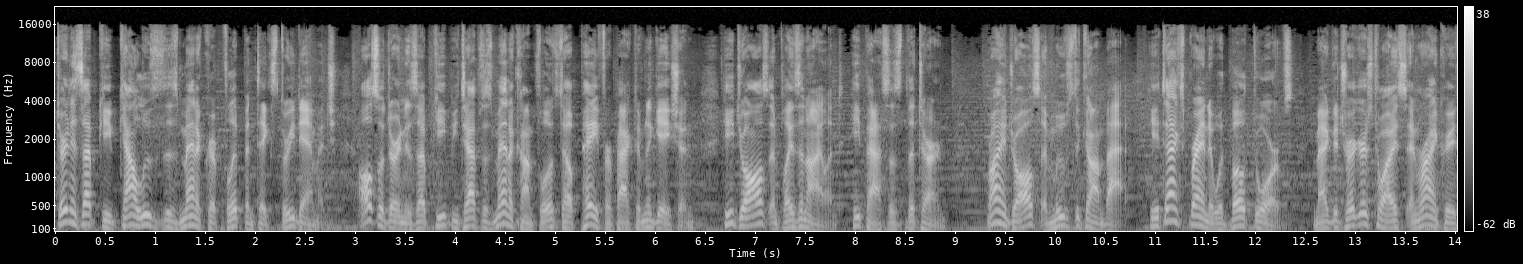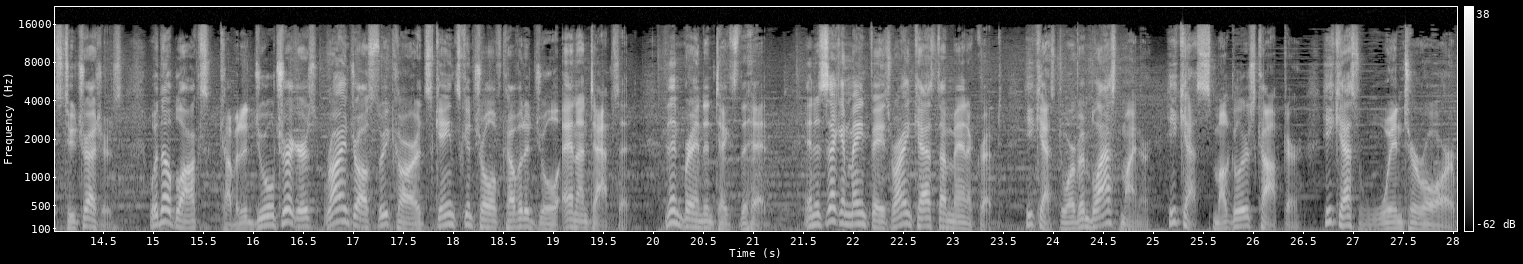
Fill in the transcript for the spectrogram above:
During his upkeep, Cal loses his Mana Crypt flip and takes 3 damage. Also during his upkeep, he taps his Mana Confluence to help pay for Pact of Negation. He draws and plays an island. He passes the turn. Ryan draws and moves to combat. He attacks Brandon with both dwarves. Magda triggers twice, and Ryan creates two treasures. With no blocks, Coveted Jewel triggers, Ryan draws three cards, gains control of Coveted Jewel, and untaps it. Then Brandon takes the hit. In his second main phase, Ryan casts on Mana Crypt. He casts Dwarven Blast Miner. He casts Smuggler's Copter. He casts Winter Orb.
